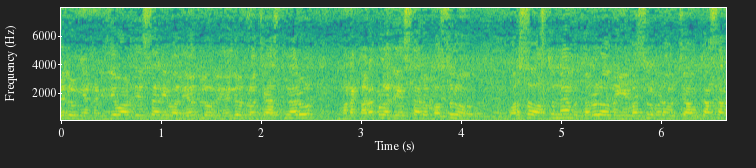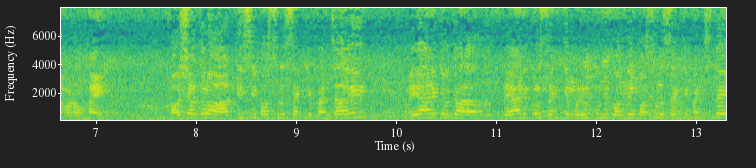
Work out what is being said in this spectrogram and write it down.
ఏలూరు నిన్న విజయవాడ చేస్తారు. ఇవాళ ఏలూరు ఏలూరులో చేస్తున్నారు. మన కడపలో చేస్తారు. బస్సులు వరుస వస్తున్నాయి. త్వరలో ఈ బస్సులు కూడా వచ్చే అవకాశాలు కూడా ఉన్నాయి. భవిష్యత్తులో ఆర్టీసీ బస్సుల సంఖ్య పెంచాలి. ప్రయాణికుల ప్రయాణికుల సంఖ్య పెరుగుతుంది కొద్ది బస్సుల సంఖ్య పెంచితే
